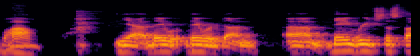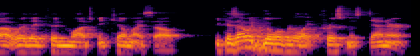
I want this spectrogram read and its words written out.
Wow yeah, they were they were done. Um, they reached the spot where they couldn't watch me kill myself because I would go over to like Christmas dinner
